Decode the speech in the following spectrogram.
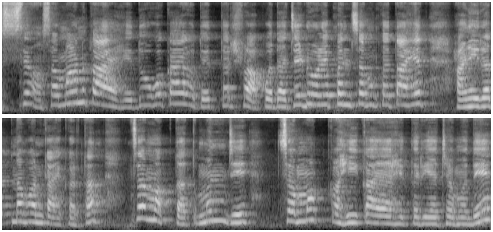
स- समान काय आहे? दोघं काय होते? तर श्वापदाचे डोळे पण चमकत आहेत आणि रत्न पण काय करतात? चमकतात. म्हणजे चमक ही काय आहे तर याच्यामध्ये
